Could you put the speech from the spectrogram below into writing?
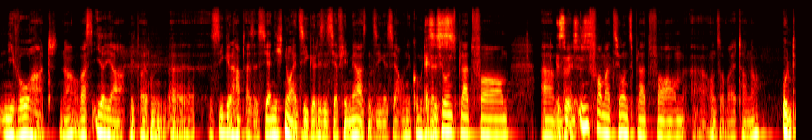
Leistungsniveau hat, ne? was ihr ja mit eurem äh, Siegel habt. Also es ist ja nicht nur ein Siegel, es ist ja viel mehr als ein Siegel, es ist ja auch eine Kommunikationsplattform, ähm, so eine Informationsplattform äh, und so weiter. Ne? Und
